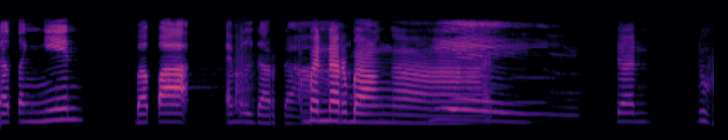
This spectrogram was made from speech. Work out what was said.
datengin Bapak Emil Dardak. bener banget. Yeay. Dan, duh,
